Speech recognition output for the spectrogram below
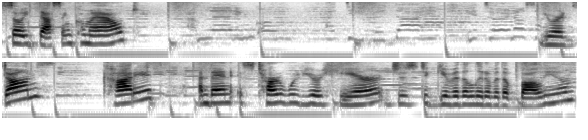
so it doesn't come out. You're done, cut it, and then start with your hair just to give it a little bit of volume.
